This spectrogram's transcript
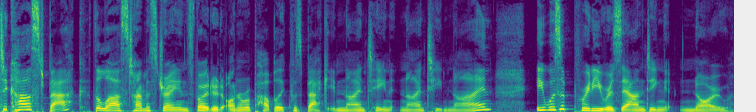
To cast back, the last time Australians voted on a republic was back in 1999. It was a pretty resounding no.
